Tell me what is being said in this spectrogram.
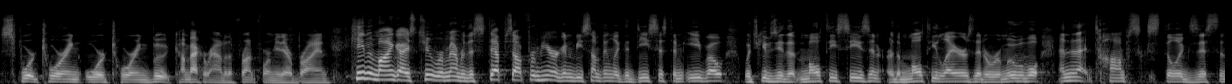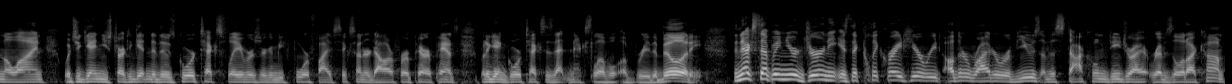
sport touring or touring boot. Come back around to the front for me there, Brian. Keep in mind, guys, too, remember the steps up from here are going to be something like the D-System Evo, which gives you the multi-season or the multi-layers that are removable. And then that Tomsk still exists in the line, which again, you start to get into those Gore-Tex flavors are going to be four, five, six hundred dollar for a pair of pants. But again, Gore-Tex is that next level of breathability. The next step in your journey is to click right here, read other rider reviews of the Stockholm D-Dry at Revzilla.com.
